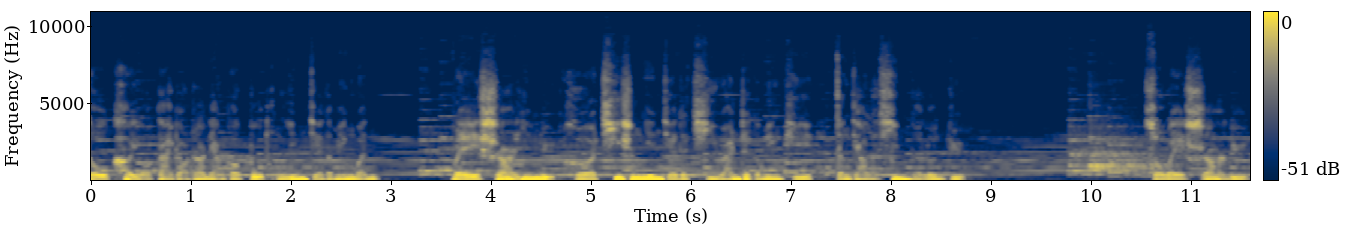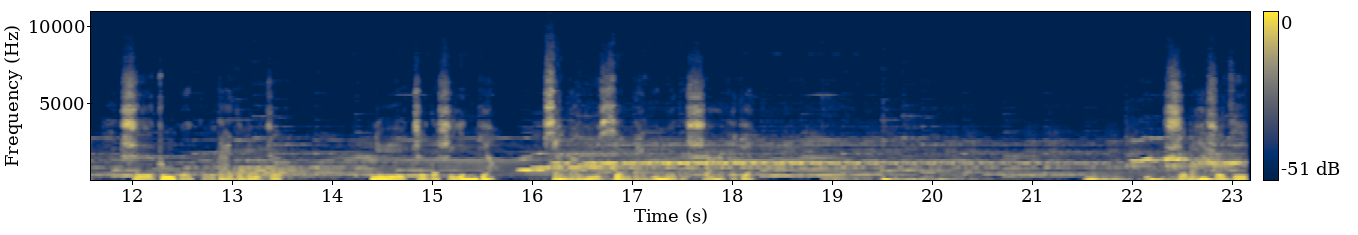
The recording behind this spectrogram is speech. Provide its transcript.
都刻有代表着两个不同音节的铭文，为十二音律和七声音节的起源这个命题增加了新的论据。所谓十二律，是中国古代的律制，律指的是音调，相当于现代音乐的十二个调。十八世纪，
